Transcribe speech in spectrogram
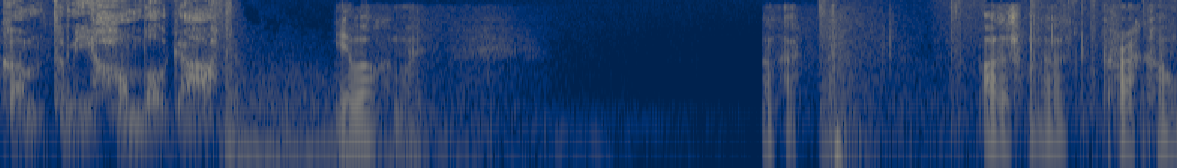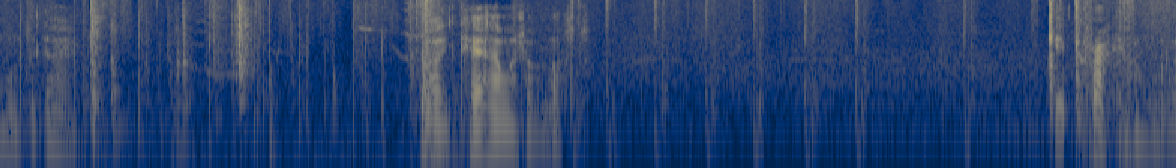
Welcome to me humble goth. You're welcome, mate. Okay. I just want to crack on with the game. I don't care how much I've lost. Get cracking on with it.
